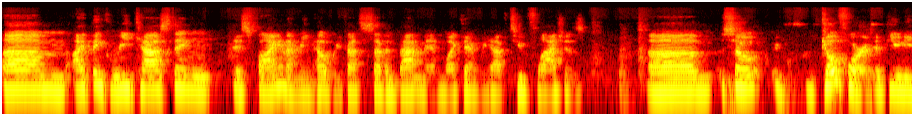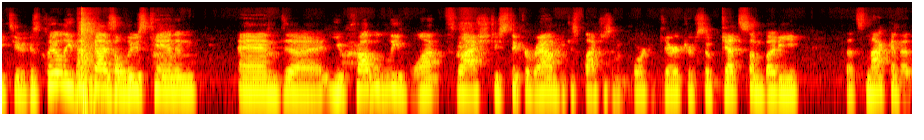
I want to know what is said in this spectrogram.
Um, I think recasting is fine. I mean, hell, we've had seven Batman. Why can't we have two Flashes? Um, so go for it if you need to, because clearly this guy's a loose cannon, and uh, you probably want Flash to stick around because Flash is an important character. So get somebody that's not going to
